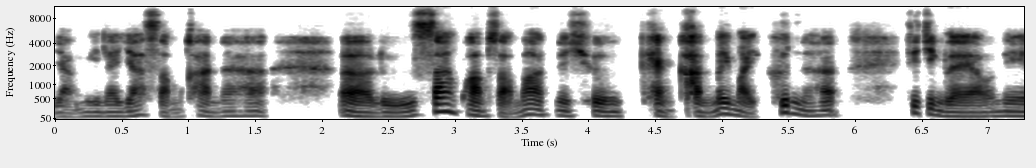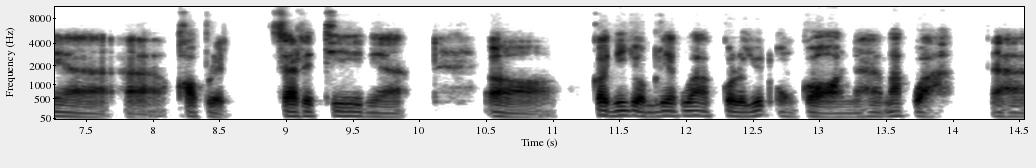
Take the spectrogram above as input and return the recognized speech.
อย่างมีนัยสำคัญนะฮะหรือสร้างความสามารถในเชิงแข่งขันใหม่ๆขึ้นนะฮะที่จริงแล้วเนี่ย corporate strategy เนี่ย ก็นิยมเรียกว่ากลยุทธ์องค์กรนะฮะมากกว่านะฮะ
